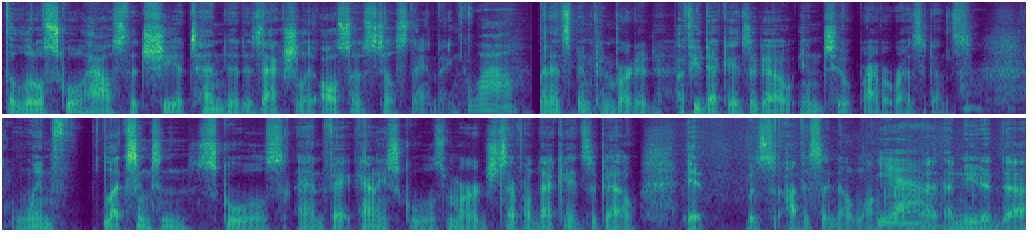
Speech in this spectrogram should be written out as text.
The little schoolhouse that she attended is actually also still standing. Wow! And it's been converted a few decades ago into a private residence. Oh, okay. When Lexington schools and Fayette County schools merged several decades ago, it was obviously no longer yeah. a, a, needed. Uh,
